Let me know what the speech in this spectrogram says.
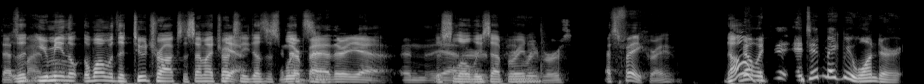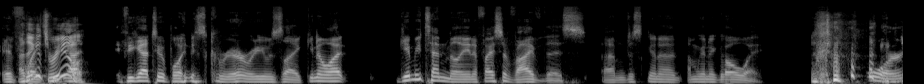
That's The- you mean the, the one with the two trucks, the semi trucks, Yeah, and he does the and they're bad. and- They're yeah, and They're yeah, slowly in separating? reverse. That's fake, right? No, No, it did, it did make me wonder if I think like, it's real. got- if he got to a point in his career where he was like, you know what, give me ten million. If I survive this, I'm just gonna I'm gonna go away. or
